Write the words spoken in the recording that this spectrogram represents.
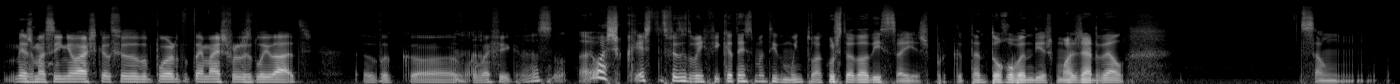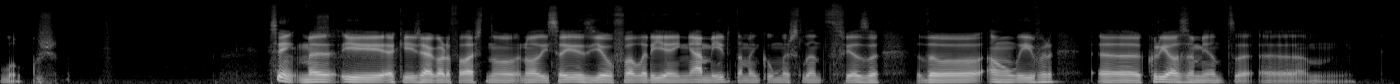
mesmo assim eu acho que a defesa do Porto tem mais fragilidades do que, do que o Benfica. Eu acho que esta defesa do Benfica tem-se mantido muito à custa de Odisseias, porque tanto o Ruben Dias como o Jardel são loucos. Sim, mas e aqui já agora falaste no, no Odisseias e eu falaria em Amir, também com uma excelente defesa do, a um livre. Uh, curiosamente, uh,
